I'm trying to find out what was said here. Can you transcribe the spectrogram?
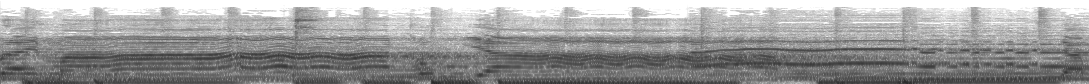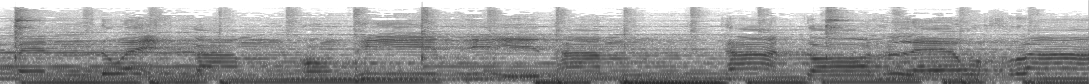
อะไยมาทุกอย่าง จะเป็นด้วยกรรมของพี่ที่ทำชาติก่อนแล้วครับ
